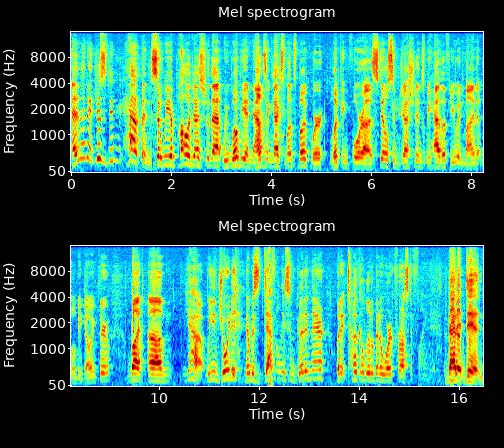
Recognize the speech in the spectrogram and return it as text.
And then it just didn't happen. So we apologize for that. We will be announcing next month's book. We're looking for uh, still suggestions. We have a few in mind that we'll be going through. But um, yeah, we enjoyed it. There was definitely some good in there, but it took a little bit of work for us to find it. that it did.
